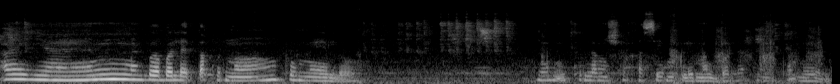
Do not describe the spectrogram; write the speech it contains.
Ayan, magbabalat ako ng pomelo. Ganito lang siya kasimple magbalat ng pomelo.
